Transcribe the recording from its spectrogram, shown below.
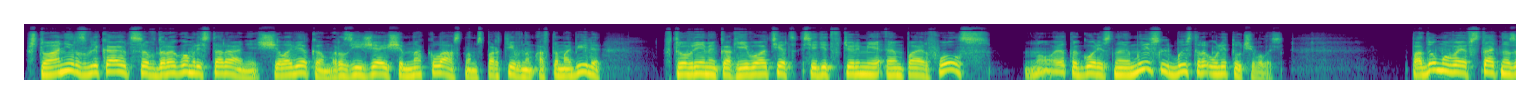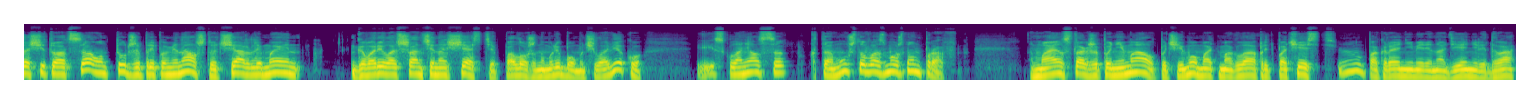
что они развлекаются в дорогом ресторане с человеком, разъезжающим на классном спортивном автомобиле, в то время как его отец сидит в тюрьме Empire Falls, но эта горестная мысль быстро улетучивалась. Подумывая встать на защиту отца, он тут же припоминал, что Чарли Мэйн говорил о шансе на счастье, положенному любому человеку, и склонялся к тому, что, возможно, он прав. Майлз также понимал, почему мать могла предпочесть, ну, по крайней мере, на день или два,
